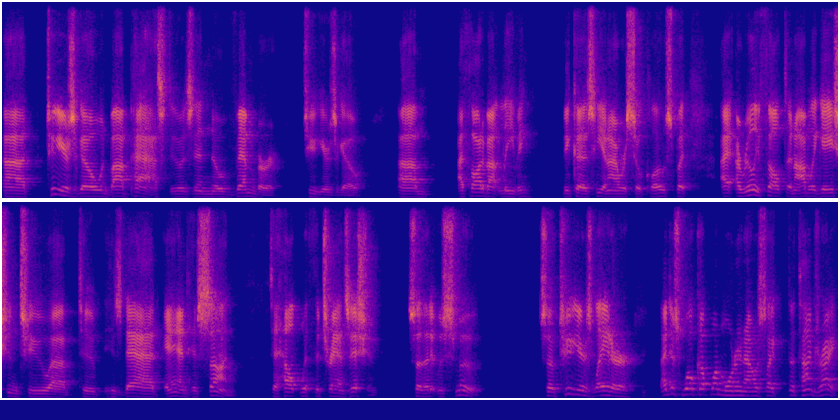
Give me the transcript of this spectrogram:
Uh, two years ago, when Bob passed, it was in November two years ago. Um, I thought about leaving because he and I were so close, but I, I really felt an obligation to uh, to his dad and his son to help with the transition so that it was smooth. So two years later, I just woke up one morning and I was like, the time's right.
